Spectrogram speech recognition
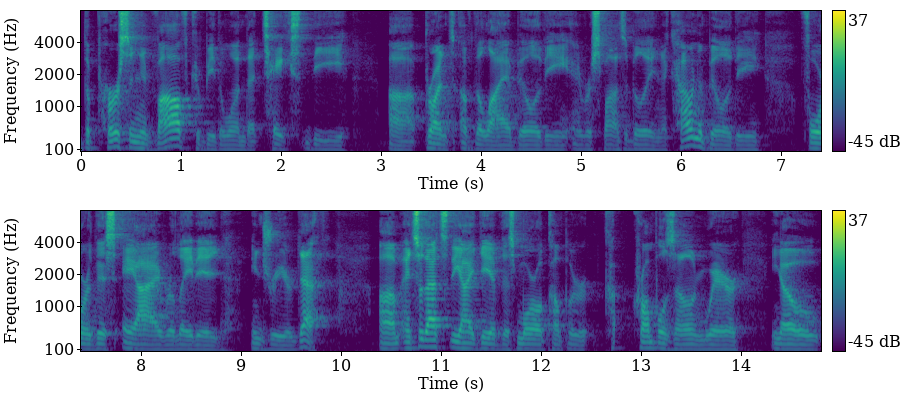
the person involved could be the one that takes the uh, brunt of the liability and responsibility and accountability for this AI related injury or death. Um, and so that's the idea of this moral crumple, crumple zone where you know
